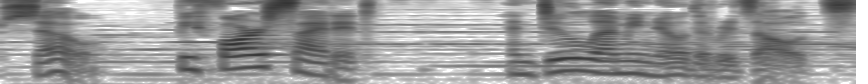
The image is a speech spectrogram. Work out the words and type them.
So, be farsighted and do let me know the results.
